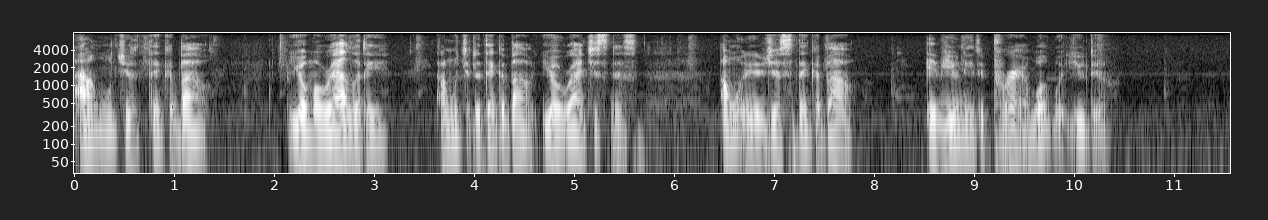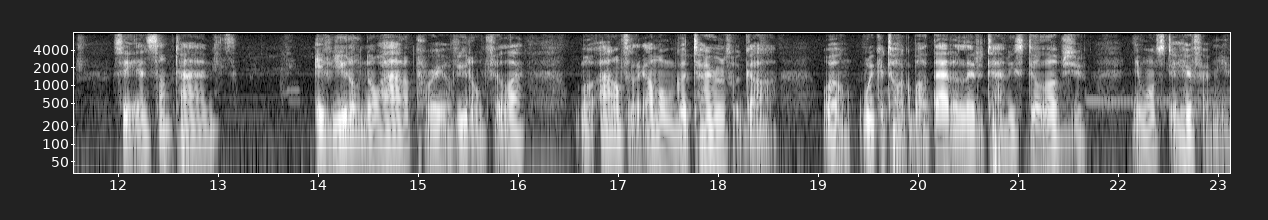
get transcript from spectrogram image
I don't want you to think about your morality. I don't want you to think about your righteousness. I want you to just think about if you needed prayer, what would you do? See, and sometimes if you don't know how to pray, if you don't feel like, well, I don't feel like I'm on good terms with God, well, we could talk about that at a later time. He still loves you He wants to hear from you.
